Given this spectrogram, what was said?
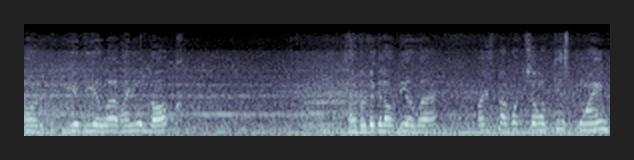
और ये दिया हुआ है भाइयों लॉक हाइड्रोटिक लॉक दिया हुआ है। और इसमें आपको चौंतीस पॉइंट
